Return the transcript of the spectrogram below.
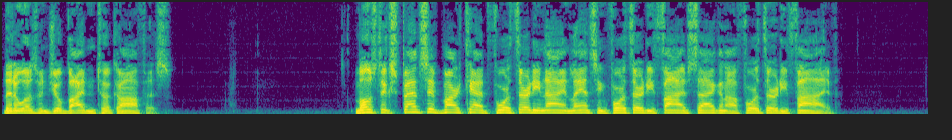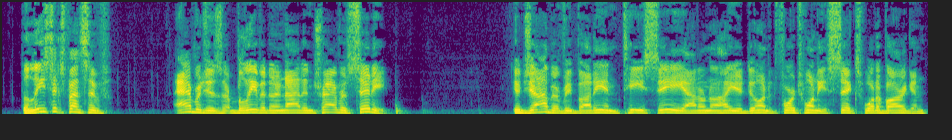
than it was when Joe Biden took office. Most expensive Marquette 439, Lansing 435, Saginaw 435. The least expensive averages are believe it or not in Traverse City. Good job everybody in TC. I don't know how you're doing at 426. What a bargain.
